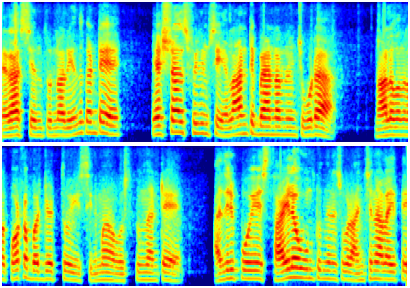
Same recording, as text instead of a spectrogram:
నిరాశ చెందుతున్నారు. ఎందుకంటే యశ్రాజ్ ఫిలిమ్స్ ఎలాంటి బ్యానర్ నుంచి కూడా నాలుగు వందల కోట్ల బడ్జెట్తో ఈ సినిమా వస్తుందంటే అదిరిపోయే స్థాయిలో ఉంటుందనేసి కూడా అంచనాలు అయితే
